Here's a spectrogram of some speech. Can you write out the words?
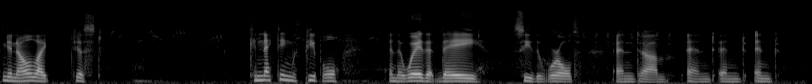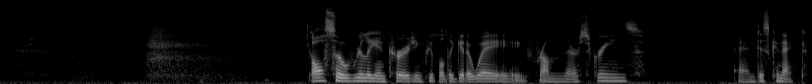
you know, like just connecting with people and the way that they see the world and um, and and and also really encouraging people to get away from their screens and disconnect.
